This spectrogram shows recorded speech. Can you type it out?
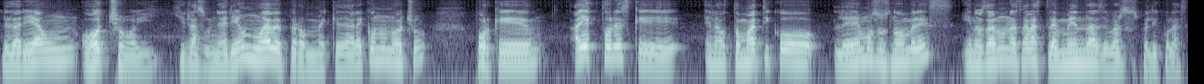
le daría un 8 y, y rasguñaría un 9, pero me quedaré con un 8 porque hay actores que en automático leemos sus nombres y nos dan unas ganas tremendas de ver sus películas.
